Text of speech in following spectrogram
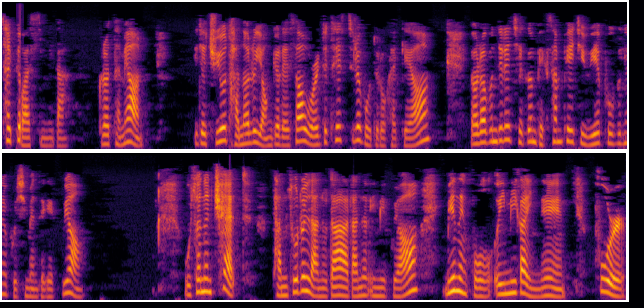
살펴보았습니다. 그렇다면 이제 주요 단어를 연결해서 월드 테스트를 보도록 할게요. 여러분들이 지금 103페이지 위에 부분을 보시면 되겠고요. 우선은 chat, 담소를 나누다 라는 의미고요. meaningful, 의미가 있는 poor,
